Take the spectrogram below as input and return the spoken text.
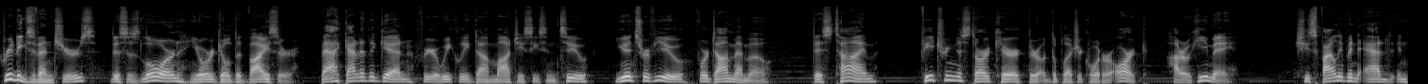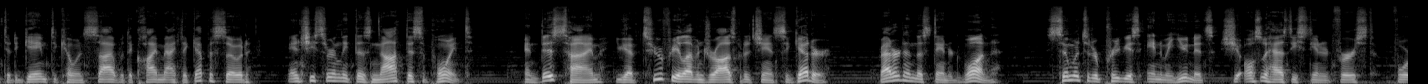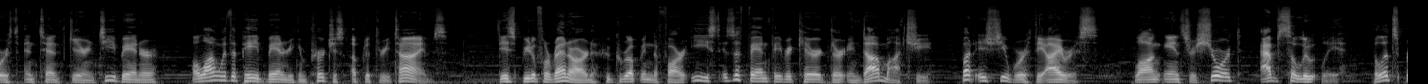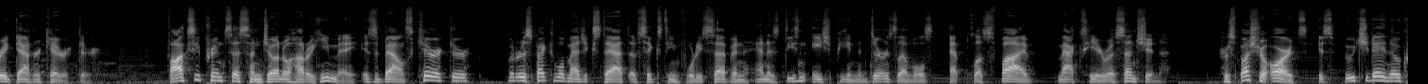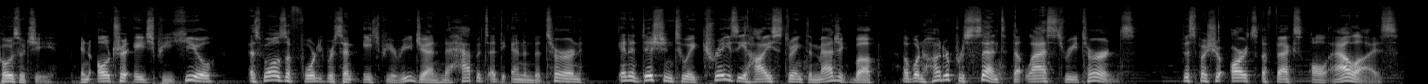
Greetings Ventures, this is Lorne, your guild advisor, back at it again for your weekly Danmachi Season 2 Units Review for DanMemo, this time featuring the star character of the Pleasure Quarter arc, Haruhime. She's finally been added into the game to coincide with the climactic episode, and she certainly does not disappoint. And this time, you have 2 free 11 draws with a chance to get her, rather than the standard one. Similar to the previous anime units, she also has the standard 1st, 4th, and 10th guarantee banner, along with a paid banner you can purchase up to 3 times. This beautiful Renard, who grew up in the Far East, is a fan favorite character in Danmachi, but is she worth the iris? Long answer short, absolutely. But let's break down her character. Foxy Princess Sanjono Haruhime is a balanced character with a respectable magic stat of 1647 and has decent HP and endurance levels at plus 5 max hero ascension. Her special arts is Uchide no Kozuchi, an ultra HP heal as well as a 40% HP regen that happens at the end of the turn, in addition to a crazy high strength and magic buff of 100% that lasts 3 turns. The special arts affects all allies.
